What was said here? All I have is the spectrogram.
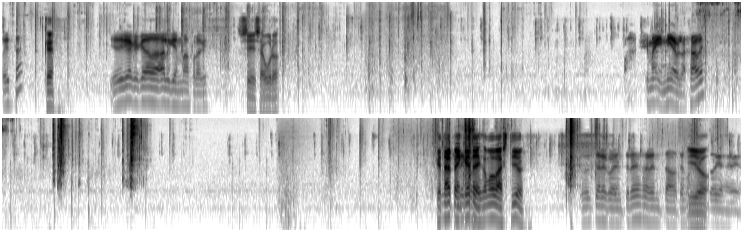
¿Oíste? ¿Qué? Yo diría que queda alguien más por aquí. Sí, seguro. Me hay niebla, ¿sabes? ¿Qué tal. Penquete? ¿Cómo vas, tío? Chaleco en 3 reventado. Tengo Y yo. 110 de vida.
